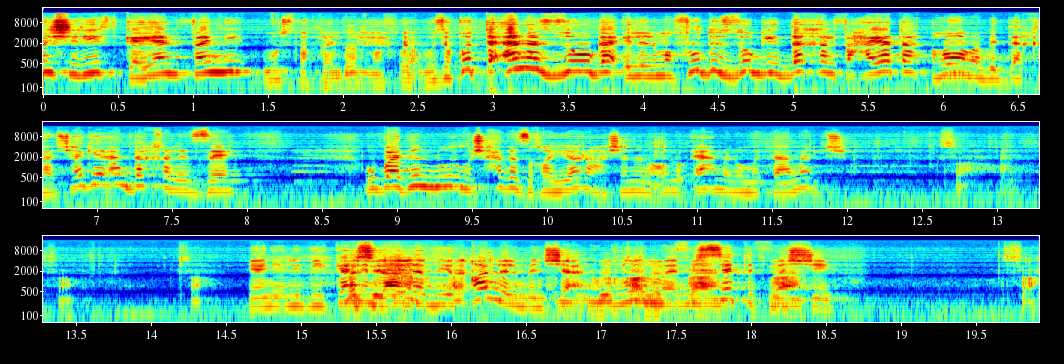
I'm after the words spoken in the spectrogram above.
الشريف كيان فني مستقل. وإذا كنت أنا الزوجة اللي المفروض الزوج يتدخل في حياتها هو ما بيتدخلش. هاجي أنا أتدخل إزاي؟ وبعدين نور مش حاجة صغيرة عشان أنا أقول له اعمل وما تعملش. صح صح صح. يعني اللي بيتكلم بس يعني كده بيقلل من شأنه. نور بيقلل م- مش ست. تمشيه صح.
